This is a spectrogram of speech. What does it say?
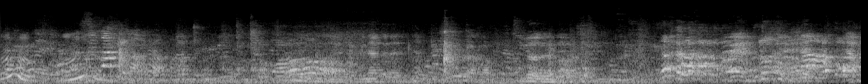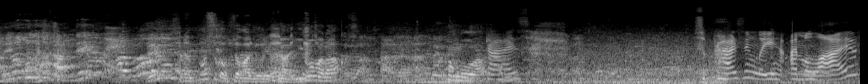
음. 수작이가 저는 버스가 없어가지고. 야 이거 봐라. 황보가. Guys, surprisingly, I'm alive.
